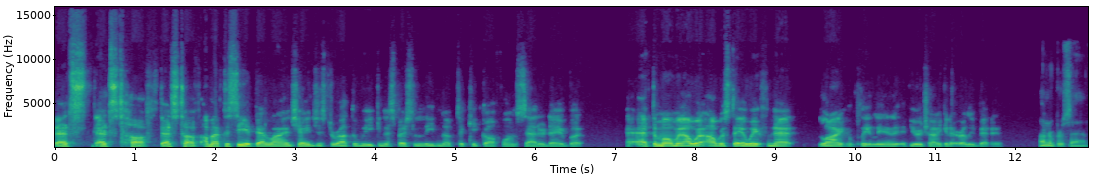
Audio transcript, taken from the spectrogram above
That's that's tough. That's tough. I'm gonna have to see if that line changes throughout the week, and especially leading up to kickoff on Saturday. But at the moment, I would I would stay away from that line completely. If you were trying to get an early bet in, hundred percent.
